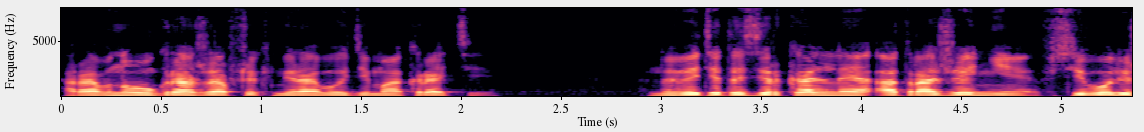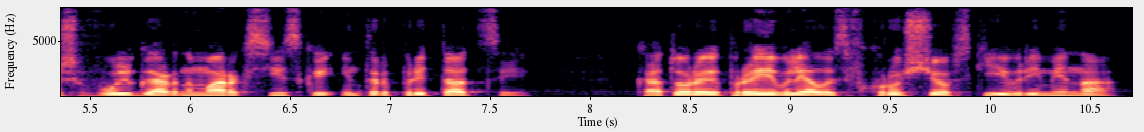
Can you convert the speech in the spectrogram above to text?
равно угрожавших мировой демократии. Но ведь это зеркальное отражение всего лишь вульгарно-марксистской интерпретации, которая проявлялась в хрущевские времена –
